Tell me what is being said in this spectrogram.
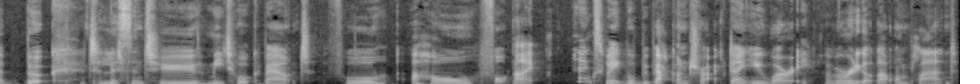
a book to listen to me talk about for a whole fortnight. Next week we'll be back on track, don't you worry. I've already got that one planned.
